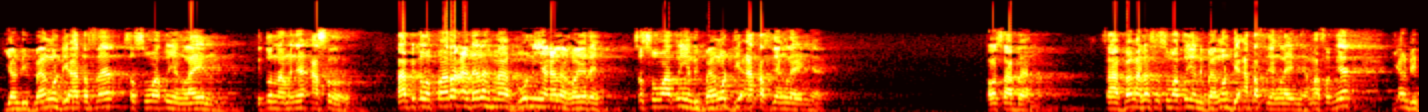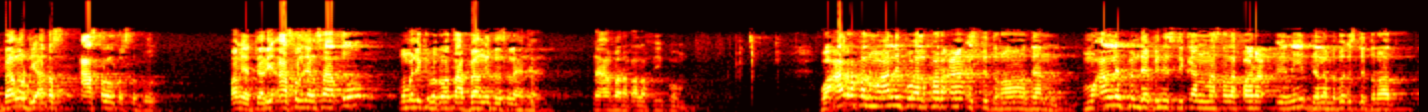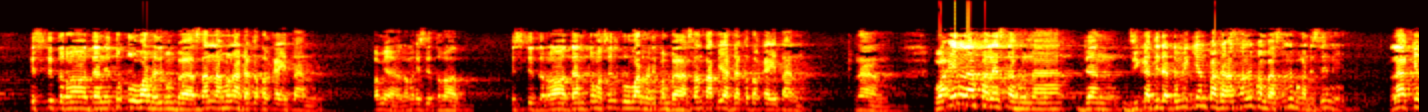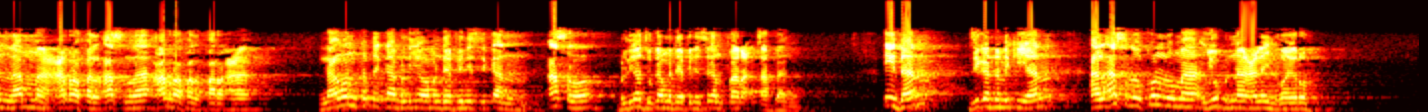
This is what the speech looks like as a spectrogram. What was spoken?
yang dibangun di atasnya sesuatu yang lain. Itu namanya asl. Tapi kalau farah adalah mabuniya ala ghairih, sesuatu yang dibangun di atas yang lainnya. Kalau sabang, sabang adalah sesuatu yang dibangun di atas yang lainnya. Maksudnya yang dibangun di atas asal tersebut. Paham ya? Dari asal yang satu memiliki beberapa cabang itu istilahnya. Nah, barakallahu fikum. Wa arafa al-mu'allifu al-far'a istidradan. Mu'allif mendefinisikan masalah far' ini dalam bentuk istidrad. Istidradan itu keluar dari pembahasan namun ada keterkaitan. Paham ya? Nama istidrad dan itu maksudnya keluar dari pembahasan tapi ada keterkaitan. Nah, wa illa falasahuna dan jika tidak demikian pada asalnya pembahasannya bukan di sini. Lakin lamma arrafal asla arrafal far'a. Namun ketika beliau mendefinisikan asal, beliau juga mendefinisikan far' cabang. Idan jika demikian al aslu kullu ma yubna alaihi ghairuh.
